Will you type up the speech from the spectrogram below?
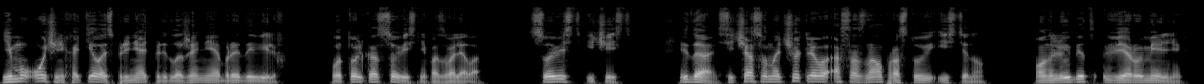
ему очень хотелось принять предложение Брэды Вильф. Вот только совесть не позволяла. Совесть и честь. И да, сейчас он отчетливо осознал простую истину. Он любит Веру Мельник,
